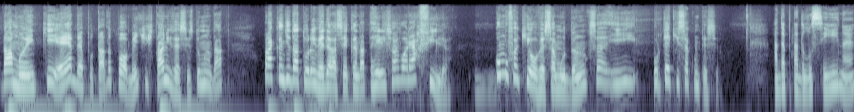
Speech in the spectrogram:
da mãe, que é deputada atualmente, está no exercício do mandato, para a candidatura, em vez dela ser candidata à reeleição, agora é a filha. Uhum. Como foi que houve essa mudança e por que que isso aconteceu? A deputada Luci, né,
